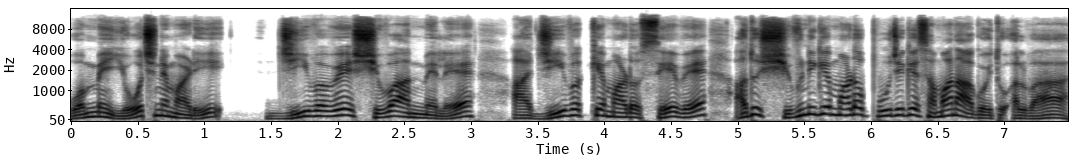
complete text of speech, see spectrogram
ಒಮ್ಮೆ ಯೋಚನೆ ಮಾಡಿ, ಜೀವವೇ ಶಿವ ಅಂದಮೇಲೆ ಆ ಜೀವಕ್ಕೆ ಮಾಡೋ ಸೇವೆ ಅದು ಶಿವನಿಗೆ ಮಾಡೋ ಪೂಜೆಗೆ ಸಮಾನ ಆಗೋಯ್ತು ಅಲ್ವಾ?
